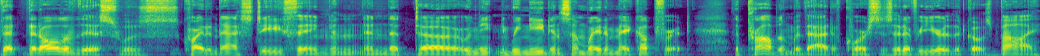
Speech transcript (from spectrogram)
That that all of this was quite a nasty thing, and and that uh, we mean, we need in some way to make up for it. The problem with that, of course, is that every year that goes by,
